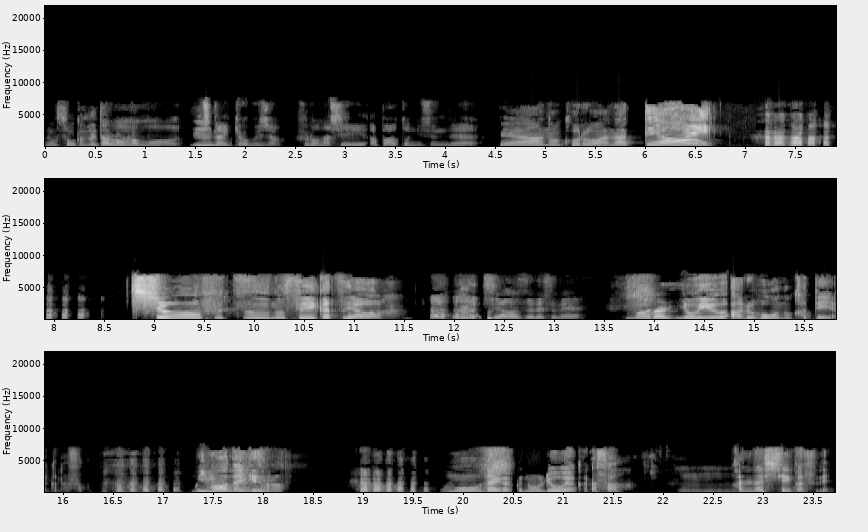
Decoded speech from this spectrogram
でもそう考えたらロンロンも近い境遇じゃん。風呂なしアパートに住んで。いやー、あの頃はなってよーい 超普通の生活やわ。幸せですね。まだ余裕ある方の家庭やからさ。今はないけどな。もう大学の寮やからさ、うん。金なし生活で。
